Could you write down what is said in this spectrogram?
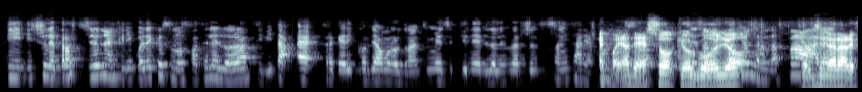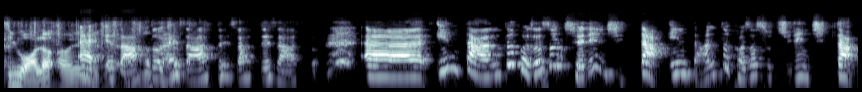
di, di celebrazione anche di quelle che sono state le loro attività, eh, perché ricordiamolo durante i mesi pionieri dell'emergenza sanitaria. E poi adesso che orgoglio col generale figliuolo. voglio Eh, dire, esatto, vabbè. esatto, esatto, esatto. Eh, intanto cosa succede in città? Intanto cosa succede in città?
